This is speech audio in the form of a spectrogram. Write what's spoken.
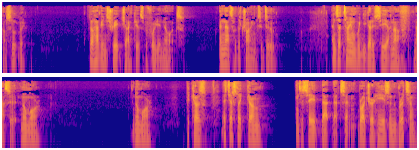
Absolutely. They'll have you in straitjackets before you know it. And that's what they're trying to do. And it's a time when you gotta say enough. That's it. No more. No more. Because it's just like, um, as I say, that, that's um, Roger Hayes in Britain.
